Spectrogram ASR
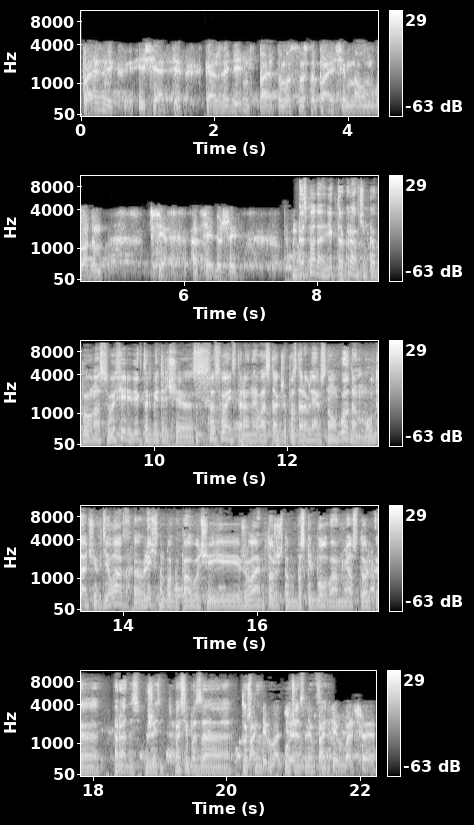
праздник и счастье каждый день. Поэтому с наступающим Новым годом всех от всей души. Господа, Виктор Кравченко был у нас в эфире. Виктор Дмитриевич, э, со своей стороны вас также поздравляем с Новым годом. Удачи в делах, в личном благополучии и желаем тоже, чтобы баскетбол вам нес только радость в жизнь. Спасибо за то, что Спасибо большое. участвовали в эфире. Спасибо большое.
